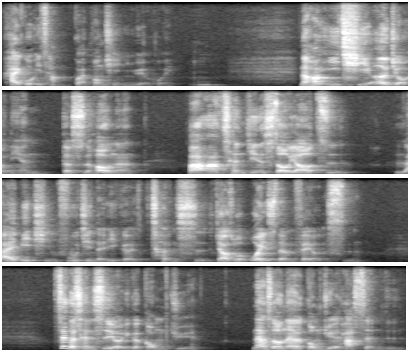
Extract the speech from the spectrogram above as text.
开过一场管风琴音乐会。嗯。然后一七二九年的时候呢，巴哈曾经受邀至莱比锡附近的一个城市，叫做魏森菲尔斯。这个城市有一个公爵，那时候那个公爵他生日，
